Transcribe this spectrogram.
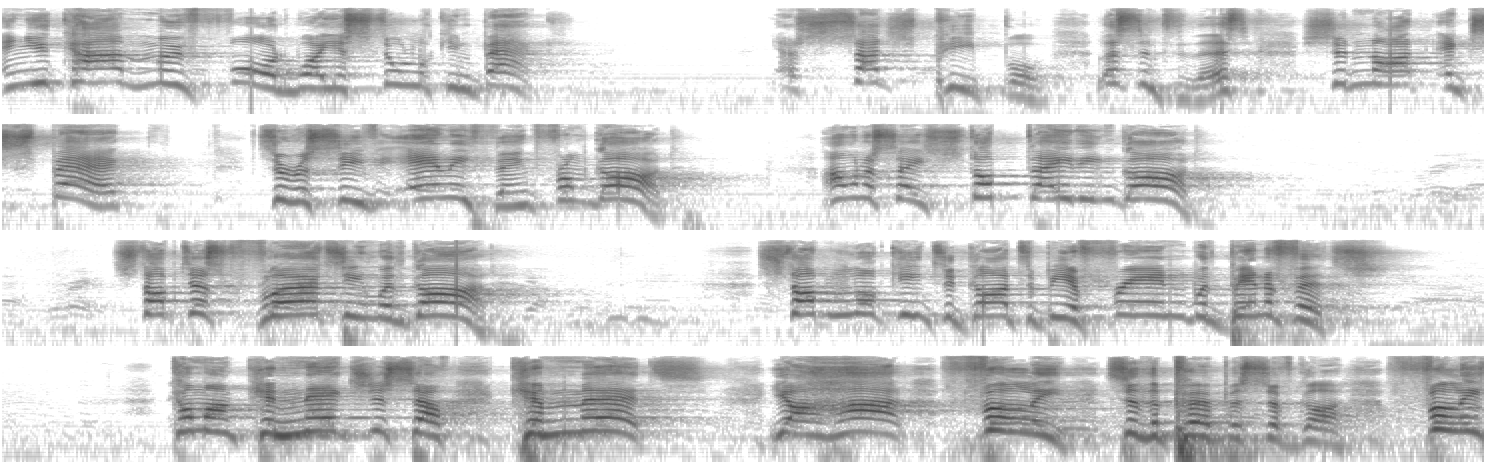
And you can't move forward while you're still looking back. Such people, listen to this, should not expect to receive anything from God. I want to say, stop dating God. Stop just flirting with God. Stop looking to God to be a friend with benefits. Come on, connect yourself, commit your heart fully to the purpose of God, fully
